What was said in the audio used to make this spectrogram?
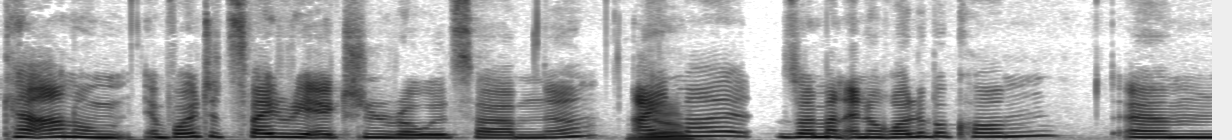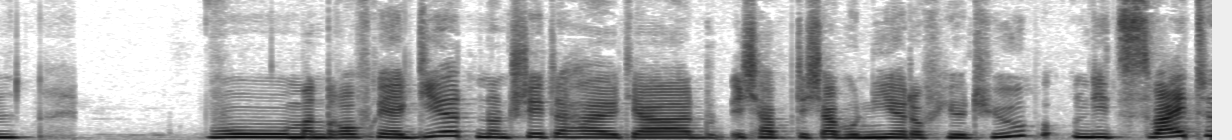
keine Ahnung, er wollte zwei Reaction-Rolls haben, ne? Ja. Einmal soll man eine Rolle bekommen, ähm, wo man drauf reagiert und dann steht da halt, ja, ich habe dich abonniert auf YouTube. Und die zweite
